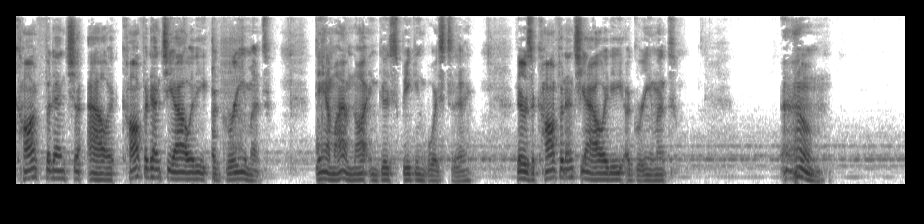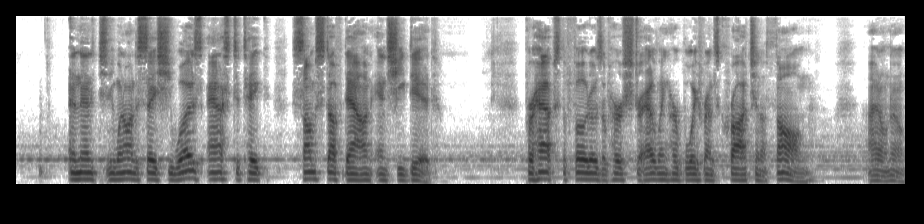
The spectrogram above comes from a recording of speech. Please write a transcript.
confidentiality confidentiality agreement. Damn, I am not in good speaking voice today. There is a confidentiality agreement and then she went on to say she was asked to take some stuff down, and she did. Perhaps the photos of her straddling her boyfriend's crotch in a thong. I don't know.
